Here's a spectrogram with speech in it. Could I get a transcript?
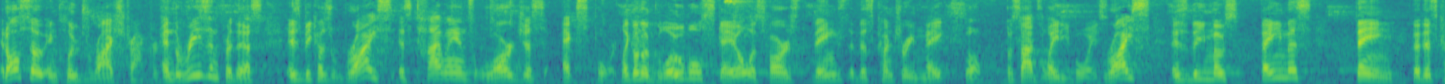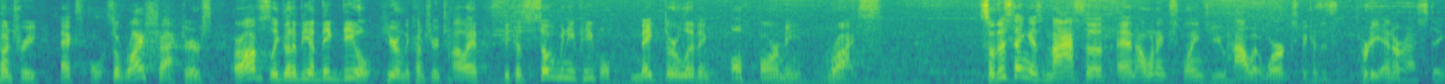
It also includes rice tractors. And the reason for this is because rice is Thailand's largest export. Like on a global scale, as far as things that this country makes, well, besides ladyboys, rice is the most famous thing that this country exports. So rice tractors are obviously going to be a big deal here in the country of Thailand because so many people make their living off farming rice. So this thing is massive and I want to explain to you how it works because it's pretty interesting.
